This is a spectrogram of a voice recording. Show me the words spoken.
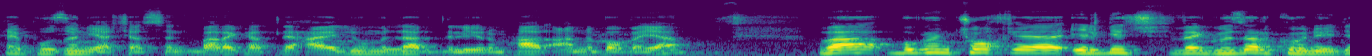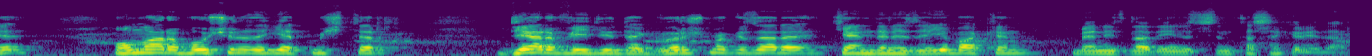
Hep uzun yaşasın. Bereketli, hayırlı ömürler diliyorum her anne babaya. Ve bugün çok e, ilginç ve güzel konuydu. Umarım hoşunuza gitmiştir. Diğer videoda görüşmek üzere. Kendinize iyi bakın. Beni izlediğiniz için teşekkür ederim.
